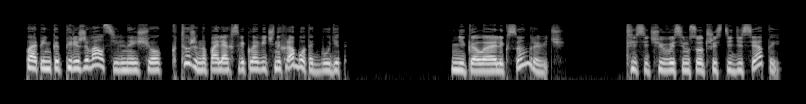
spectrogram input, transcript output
Папенька переживал сильно еще. Кто же на полях свекловичных работать будет? Николай Александрович? 1860-й?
